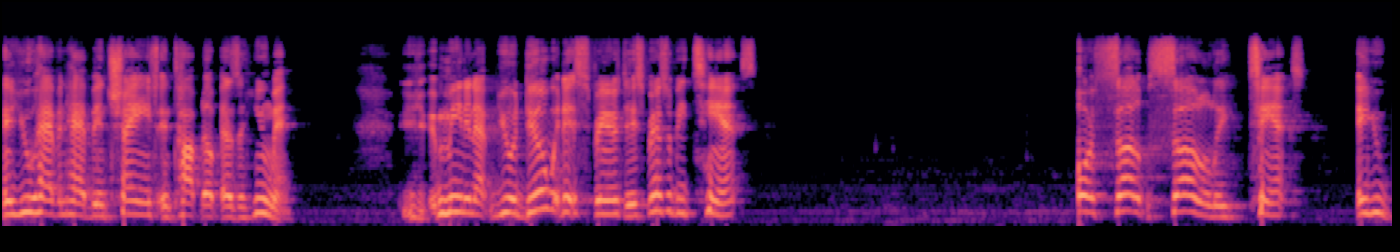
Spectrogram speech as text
And you haven't had been changed and topped up as a human. Meaning that you'll deal with the experience. The experience will be tense. Or sub- subtly tense. And you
